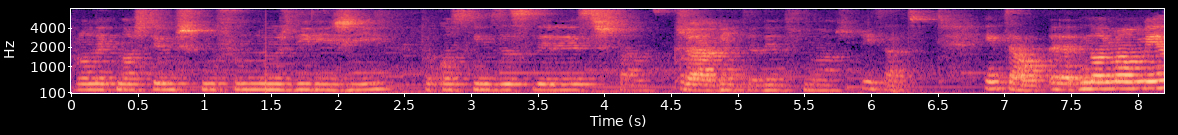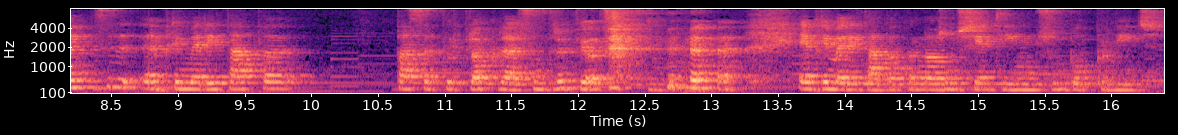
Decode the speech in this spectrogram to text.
para onde é que nós temos que, no fundo, nos dirigir para conseguirmos aceder a esse estado que já habita dentro de nós. Exato. Então, eh, normalmente a primeira etapa passa por procurar-se um terapeuta. é a primeira etapa quando nós nos sentimos um pouco perdidos.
